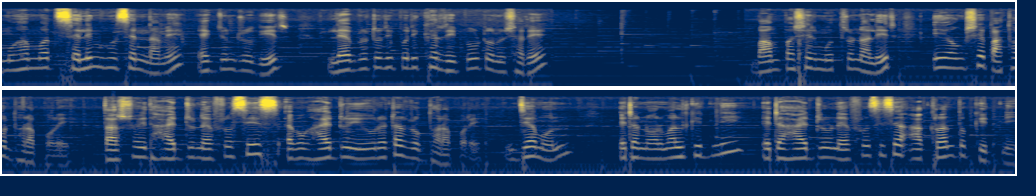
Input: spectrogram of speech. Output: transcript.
মুহাম্মদ সেলিম হোসেন নামে একজন রোগীর ল্যাবরেটরি পরীক্ষার রিপোর্ট অনুসারে বাম পাশের মূত্রনালীর এই অংশে পাথর ধরা পড়ে। তার সহিত হাইড্রোনেফ্রোসিস এবং হাইড্রোইউরেটার রোগ ধরা পড়ে। যেমন, এটা নর্মাল কিডনি, এটা হাইড্রোনেফ্রোসিসে আক্রান্ত কিডনি।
